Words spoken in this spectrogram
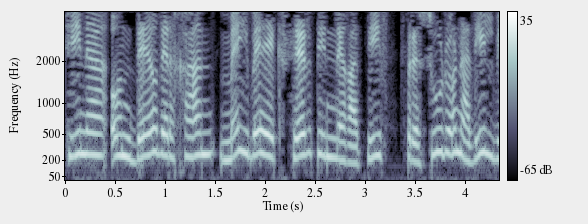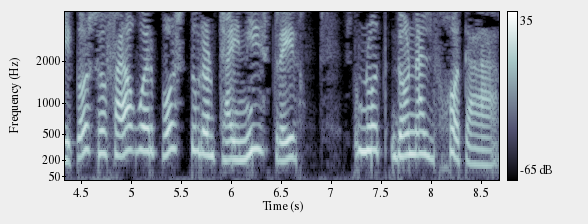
China, on the other hand, may be exerting negative pressure on a deal because of our posture on Chinese trade, not Donald J.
